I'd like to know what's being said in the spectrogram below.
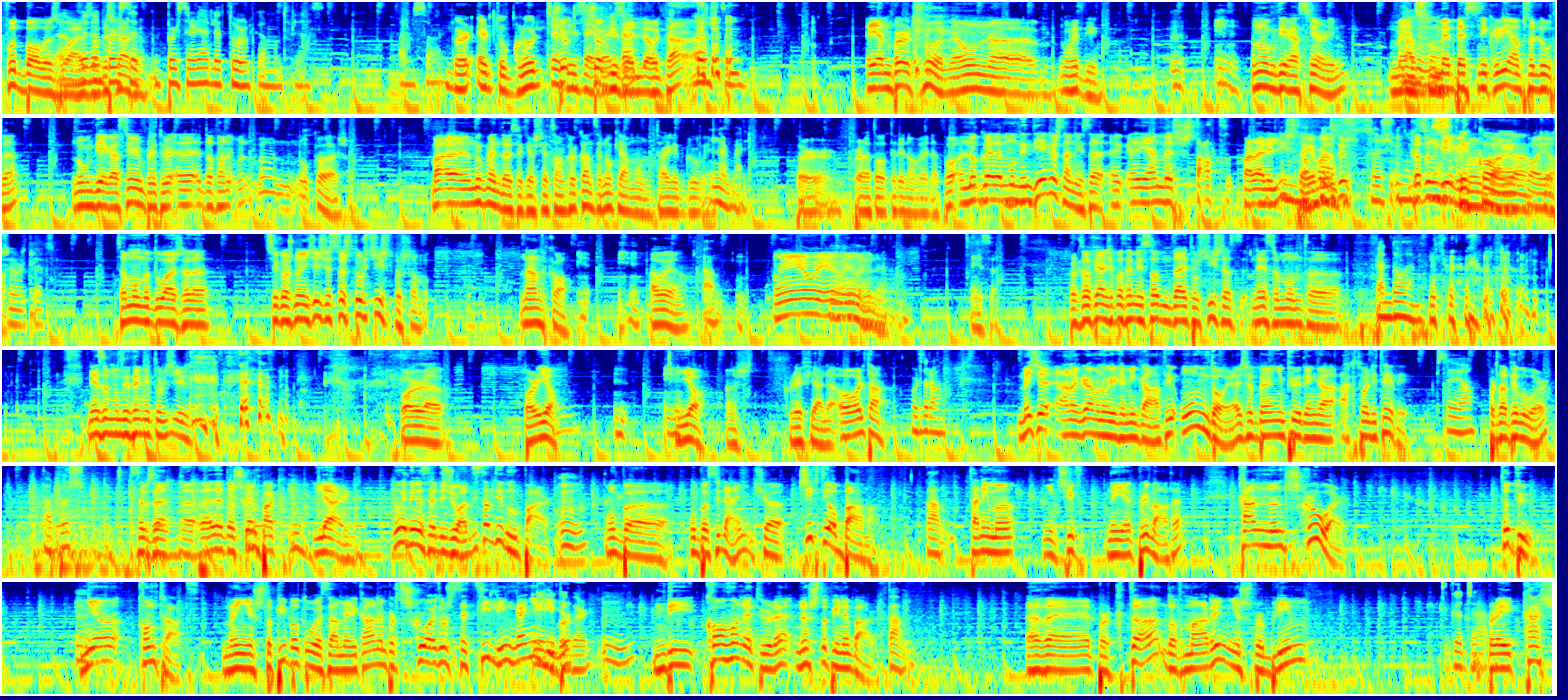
Footballers' Wives, vetëm për se, për serialet turke mund të flas. I'm sorry. Për Ertugrul, çok gjyzel Olta? Ashtu. E janë bërë kështu, ne un uh, nuk e di. Unë nuk ndjek asnjërin me Asun. me besnikëri absolute. Nuk ndjek asnjërin prej tyre, edhe do thoni nuk ka ashtu. Ma nuk mendoj se kjo shqetëson kërkënd se nuk jam unë target grupi. Normal. për për ato telenovelat. Po nuk edhe mund t'i ndjekësh tani se janë dhe 7 paralelisht, e ke po, parasysh? Ka të ndjekësh më parë, jo, po jo. Është vërtet. Të mund të duash edhe të shikosh ndonjë gjë që s'është turqisht për shaka. Në atë kohë. Apo jo. Tan. Nëse. Për këto fjalë që po themi sot ndaj turqishtes, nesër mund të pendohem. Nesër mund të themi turqisht. Por uh, Por jo. Jo, është kryefjala. O Olta. Urdhëro. Meqë anagramën nuk e kemi gati, unë doja që të bëja një pyetje nga aktualiteti. Pse jo? Për ta filluar. Ta bësh. Sepse edhe do shkojmë pak larg. Nuk e di nëse e dëgjuat, disa ditë më parë. Mm. U bë u bë si lajm që çifti Obama, pam, tani më një çift në jetë private, kanë nënshkruar të dy mm. një kontratë me një shtëpi botuese amerikane për të shkruar secili nga një libër mm. mbi kohën e tyre në shtëpinë e bardhë. Tam. Edhe për këtë do të marrin një shpërblim goxha. Prej kaq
